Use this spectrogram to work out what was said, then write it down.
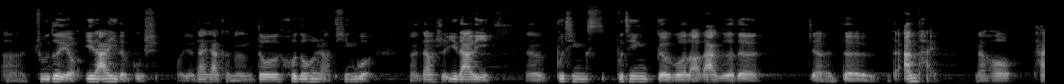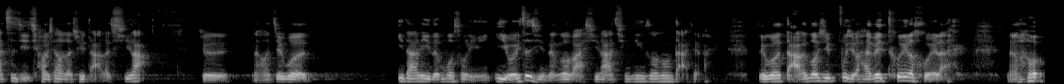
呃猪队友意大利的故事，我觉得大家可能都或多或少听过。那、当时意大利、呃不听不听德国老大哥的这呃的的安排，然后他自己悄悄的去打了希腊，就是然后结果意大利的墨索里尼以为自己能够把希腊轻轻松松打下来，结果打了过去不久还被推了回来，然后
